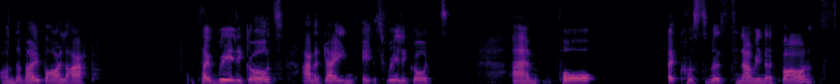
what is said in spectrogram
on the mobile app so really good and again it's really good um, for uh, customers to know in advance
